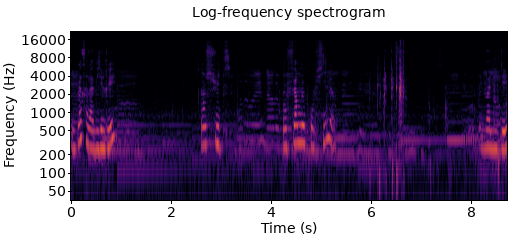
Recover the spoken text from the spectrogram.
donc là ça va virer. Ensuite, on ferme le profil. Valider.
